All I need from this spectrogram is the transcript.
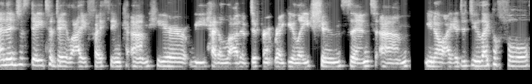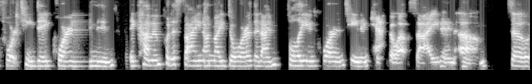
And then just day to day life, I think um, here we had a lot of different regulations and um, you know, I had to do like a full 14 day quarantine. They come and put a sign on my door that I'm fully in quarantine and can't go outside. And um, so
